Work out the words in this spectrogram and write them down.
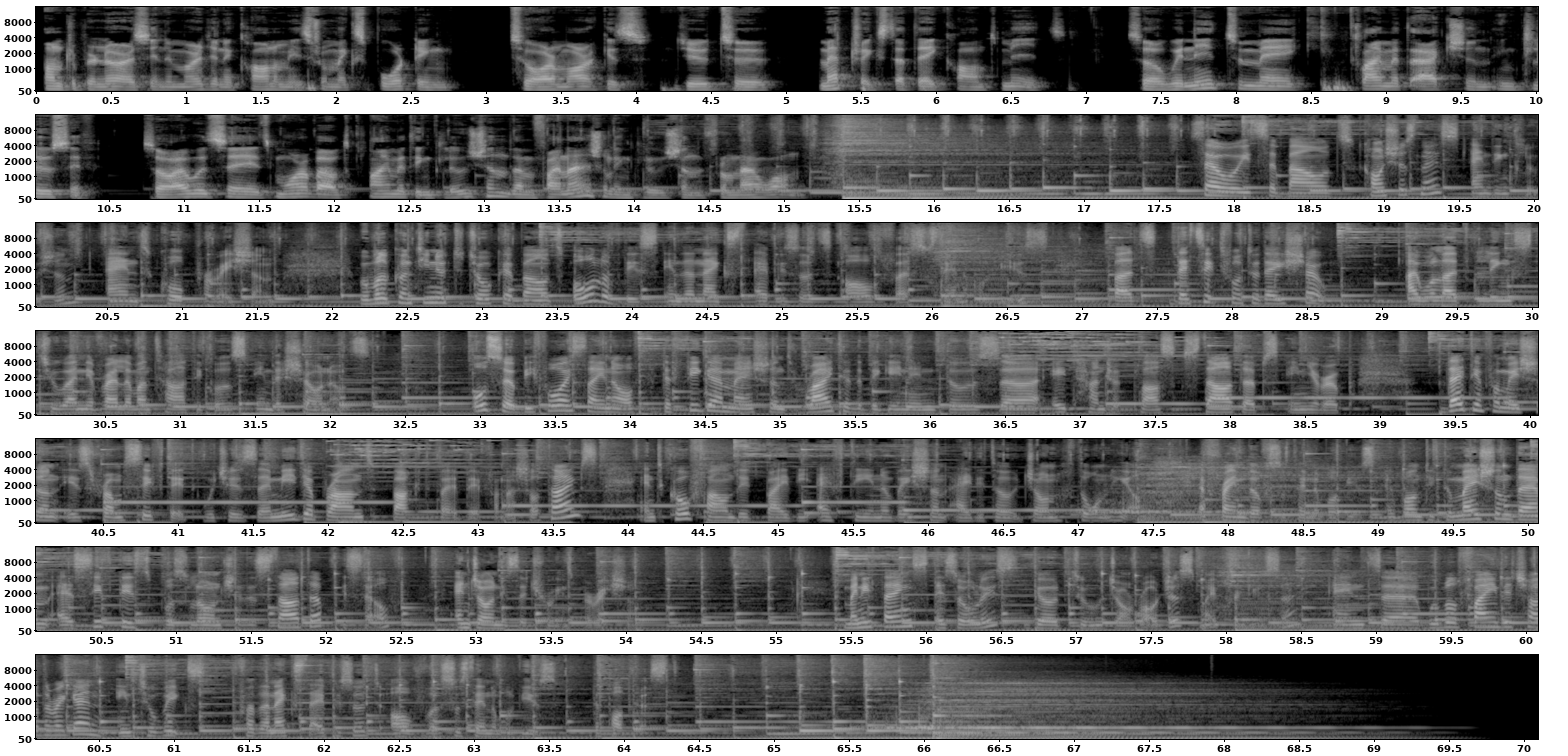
entrepreneurs in emerging economies from exporting to our markets due to metrics that they can't meet. So we need to make climate action inclusive. So I would say it's more about climate inclusion than financial inclusion from now on. So it's about consciousness and inclusion and cooperation. We will continue to talk about all of this in the next episodes of uh, Sustainable Views. But that's it for today's show. I will add links to any relevant articles in the show notes. Also, before I sign off, the figure I mentioned right at the beginning, those uh, 800 plus startups in Europe, that information is from Sifted, which is a media brand backed by the Financial Times and co founded by the FT Innovation editor John Thornhill, a friend of Sustainable Views. I wanted to mention them as Sifted was launched as a startup itself, and John is a true inspiration. Many thanks, as always, go to John Rogers, my producer, and uh, we will find each other again in two weeks for the next episode of Sustainable Views, the podcast.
